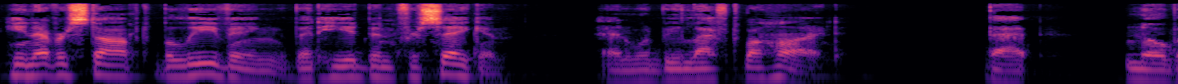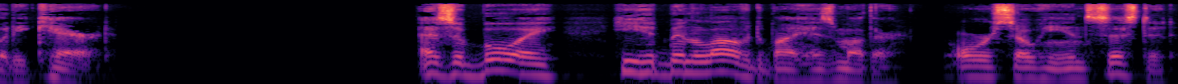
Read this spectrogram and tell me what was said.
He never stopped believing that he had been forsaken and would be left behind, that nobody cared. As a boy, he had been loved by his mother, or so he insisted.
